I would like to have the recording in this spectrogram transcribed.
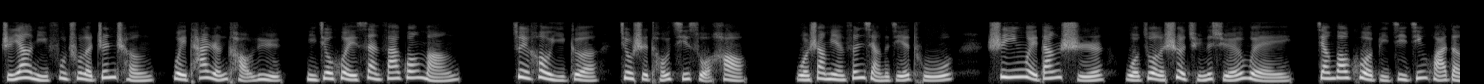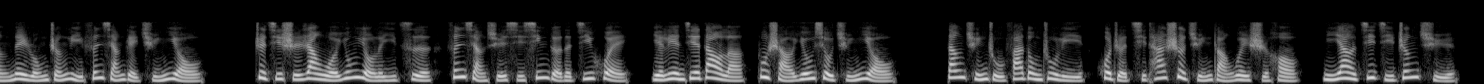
只要你付出了真诚，为他人考虑，你就会散发光芒。最后一个就是投其所好。我上面分享的截图，是因为当时我做了社群的学委，将包括笔记精华等内容整理分享给群友。这其实让我拥有了一次分享学习心得的机会，也链接到了不少优秀群友。当群主发动助理或者其他社群岗位时候，你要积极争取，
